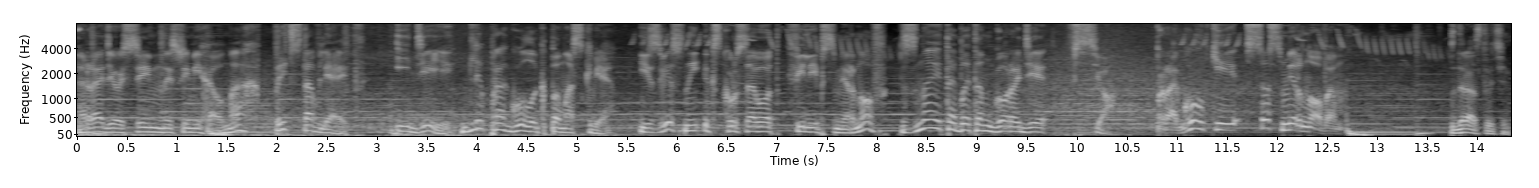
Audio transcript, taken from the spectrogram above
Радио «Семь на семи холмах» представляет Идеи для прогулок по Москве. Известный экскурсовод Филипп Смирнов знает об этом городе все. Прогулки со Смирновым. Здравствуйте.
